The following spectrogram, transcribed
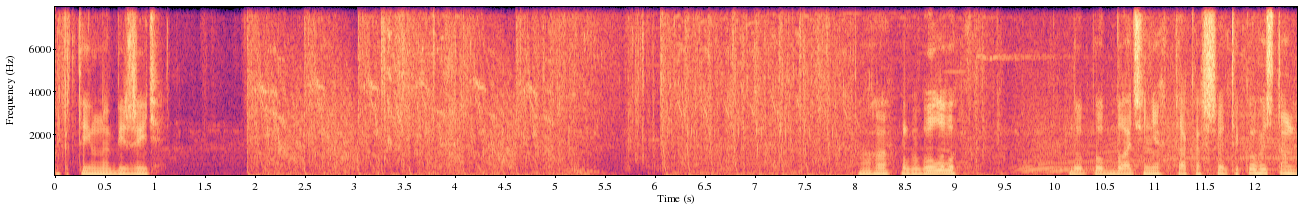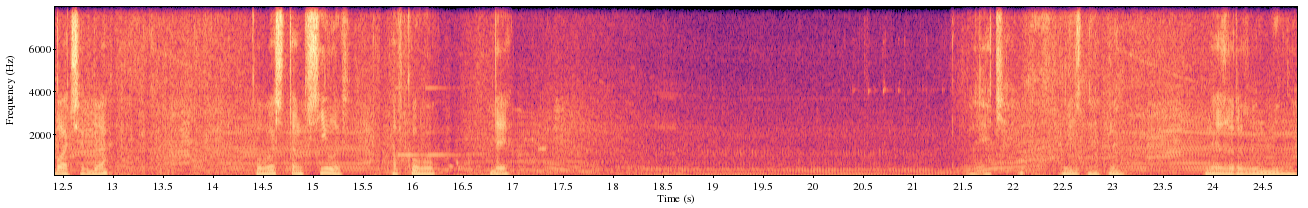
активно біжить. Ага, в голову. До побачення. Так, а що, ти когось там бачив, да? Когось там цілив? А в кого? Де? Блять, хуй знать, не, не зрозуміло.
